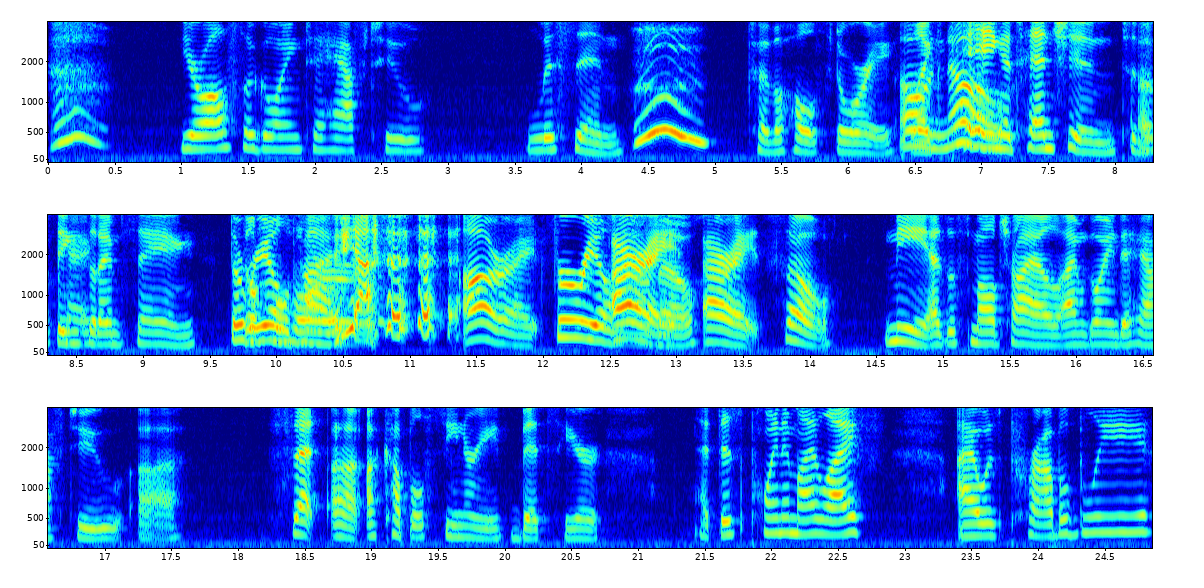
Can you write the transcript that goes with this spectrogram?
You're also going to have to listen to the whole story. Oh, like no. paying attention to the Okay. things that I'm saying. The real whole time. Yeah. All right, for real All now, right. though. All right. So, me as a small child, I'm going to have to uh, set a, a couple scenery bits here. At this point in my life, I was probably,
